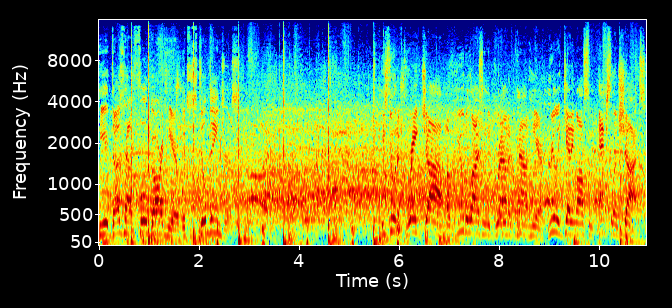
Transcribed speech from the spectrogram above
He does have full guard here, which is still dangerous. He's doing a great job of utilizing the ground and pound here, really getting off some excellent shots.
